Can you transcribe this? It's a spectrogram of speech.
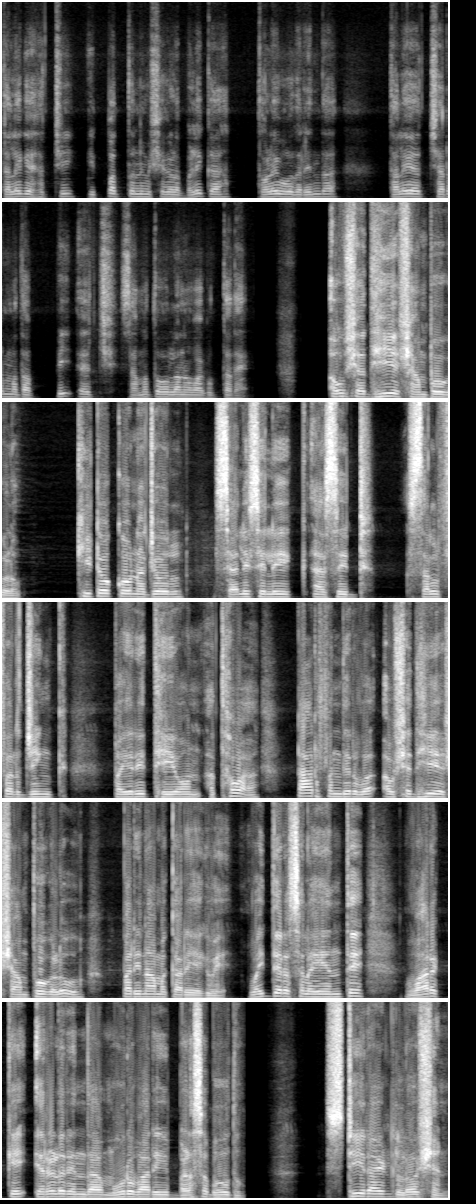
ತಲೆಗೆ ಹಚ್ಚಿ ಇಪ್ಪತ್ತು ನಿಮಿಷಗಳ ಬಳಿಕ ತೊಳೆಯುವುದರಿಂದ ತಲೆಯ ಚರ್ಮದ ಪಿ ಎಚ್ ಸಮತೋಲನವಾಗುತ್ತದೆ. ಔಷಧೀಯ ಶಾಂಪೂಗಳು. Ketoconazole, salicylic acid, sulphur zinc, pyrithione ಅಥವಾ ಟಾರ್ಫ್ ಹೊಂದಿರುವ ಔಷಧೀಯ ಶಾಂಪೂಗಳು ಪರಿಣಾಮಕಾರಿಯಾಗಿವೆ. ವೈದ್ಯರ ಸಲಹೆಯಂತೆ ವಾರಕ್ಕೆ ಎರಡರಿಂದ ಮೂರು ಬಾರಿ ಬಳಸಬಹುದು. ಸ್ಟೀರಾಯ್ಡ್ ಲೋಷನ್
